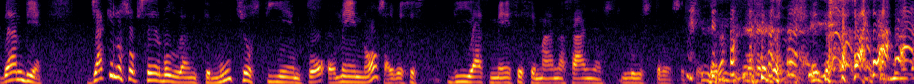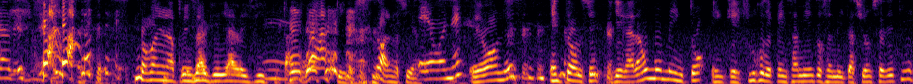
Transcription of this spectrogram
Vean bien, ya que los observo durante muchos tiempo o menos, hay veces días, meses, semanas, años, lustros, etc. no vayan a pensar que ya lo hiciste tan rápido. No, no es cierto. Eones. Eones. Entonces llegará un momento en que el flujo de pensamientos en meditación se detiene.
